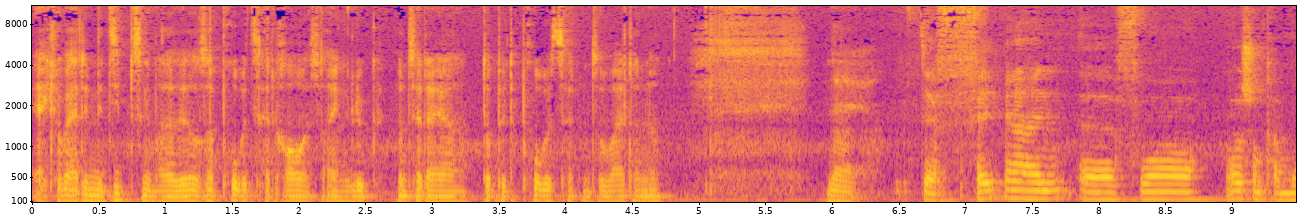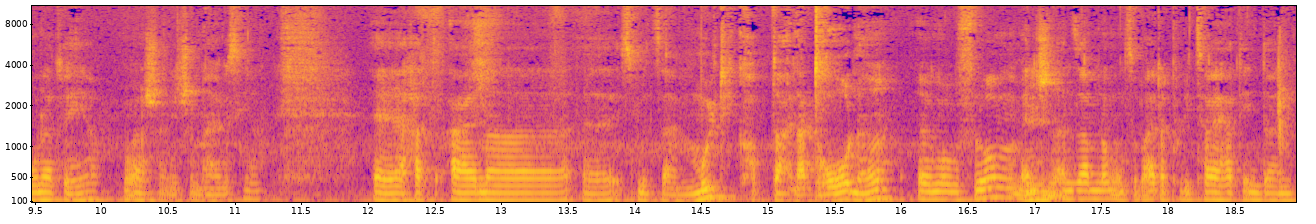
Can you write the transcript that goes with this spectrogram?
ja, ich glaube, er hatte mit 17 gemacht, also aus der Probezeit raus, ein Glück. Sonst hätte er ja doppelte Probezeit und so weiter, ne? Naja. Der fällt mir ein, äh, vor oh, schon ein paar Monate her, wahrscheinlich schon ein halbes Jahr, äh, hat einer, äh, ist mit seinem Multicopter, einer Drohne, irgendwo geflogen, Menschenansammlung und so weiter. Polizei hat ihn dann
